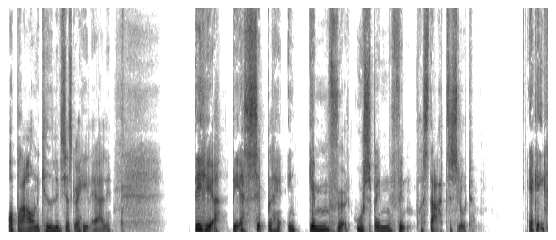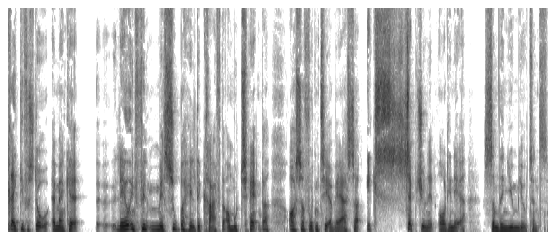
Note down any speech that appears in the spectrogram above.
og bravende kedelig, hvis jeg skal være helt ærlig. Det her, det er simpelthen en gennemført, uspændende film fra start til slut. Jeg kan ikke rigtig forstå, at man kan øh, lave en film med superheltekræfter og mutanter, og så få den til at være så exceptionelt ordinær som The New Mutants.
